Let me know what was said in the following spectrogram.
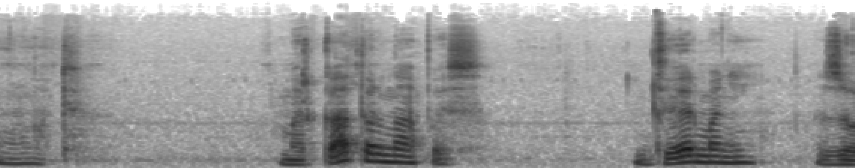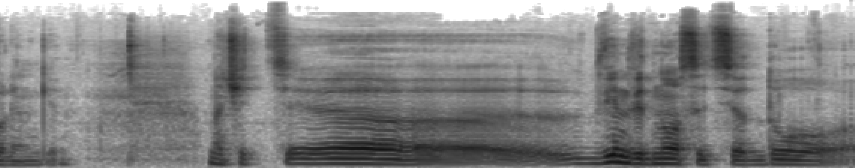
От. Меркатор напис. Germany Zollingen. Значить, е, він відноситься до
